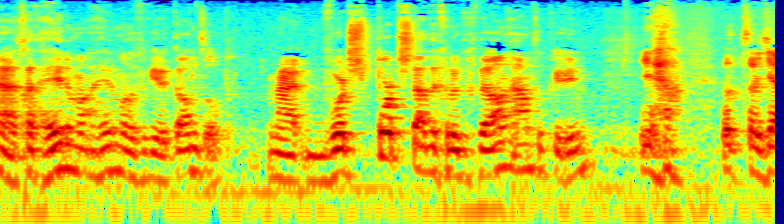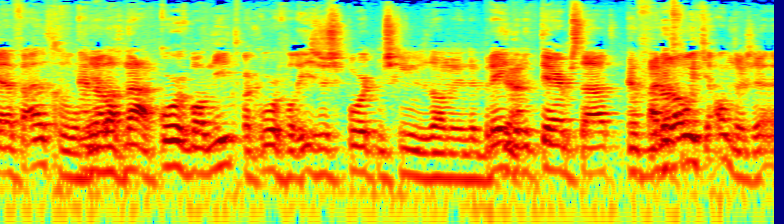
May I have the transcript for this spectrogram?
ja, het gaat helemaal, helemaal de verkeerde kant op. Maar het woord sport staat er gelukkig wel een aantal keer in. Ja, dat had jij even uitgevonden. En Jij dacht, nou, korfbal niet, maar korfbal is een sport. Misschien dan in de bredere Ja. term staat. Maar dat vond je anders, hè?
